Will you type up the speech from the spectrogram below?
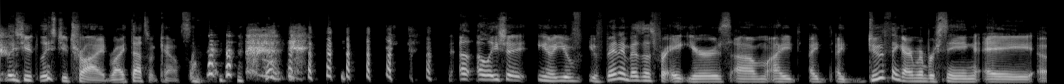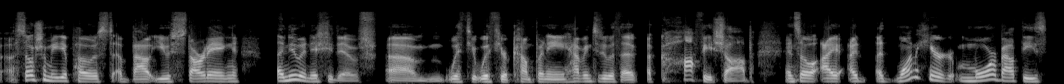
At least you, at least you tried, right? That's what counts. Alisha, you know you've you've been in business for eight years. Um, I, I I do think I remember seeing a a social media post about you starting a new initiative um, with your with your company having to do with a, a coffee shop. And so i i, I want to hear more about these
